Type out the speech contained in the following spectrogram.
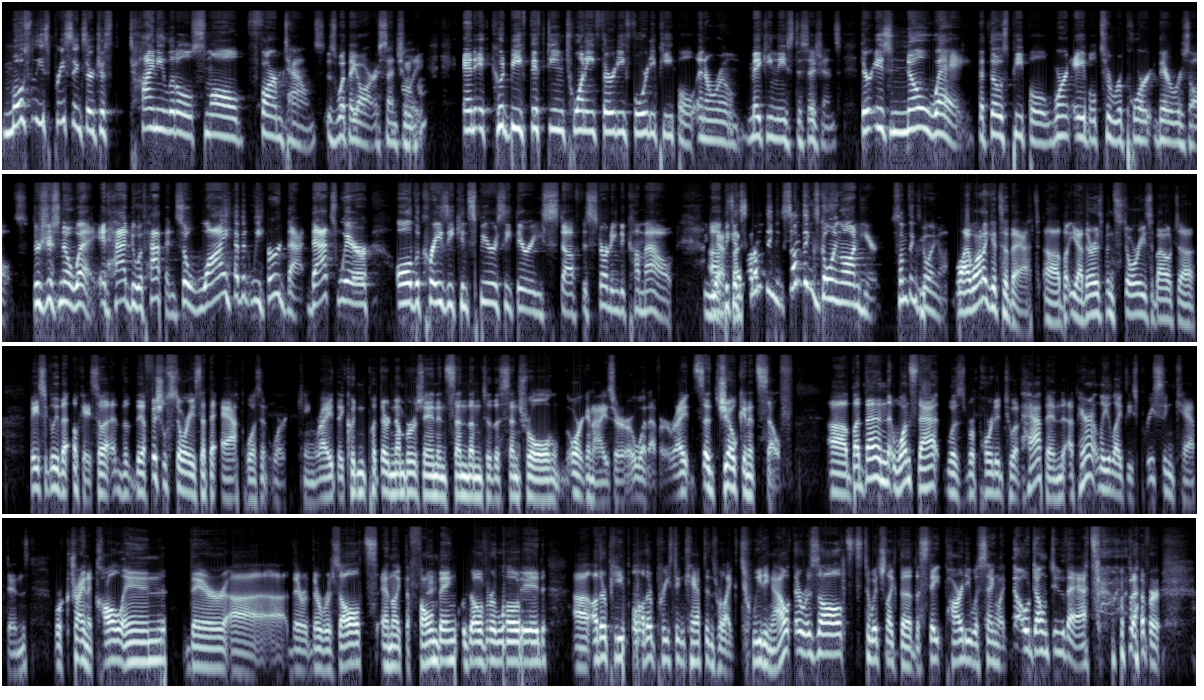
Most of these precincts are just tiny little small farm towns, is what they are essentially. Mm-hmm. And it could be 15, 20, 30, 40 people in a room making these decisions. There is no way that those people weren't able to report their results. There's just no way. It had to have happened. So why haven't we heard that? That's where all the crazy conspiracy theory stuff is starting to come out uh, yes, because something something's going on here. Something's going on. Well, I want to get to that, uh, but yeah, there has been stories about uh, basically the okay so uh, the, the official story is that the app wasn't working right? They couldn't put their numbers in and send them to the central organizer or whatever right? It's a joke in itself. Uh, but then once that was reported to have happened apparently like these precinct captains were trying to call in their uh their their results and like the phone bank was overloaded. Uh, other people other precinct captains were like tweeting out their results to which like the the state party was saying like no don't do that whatever.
